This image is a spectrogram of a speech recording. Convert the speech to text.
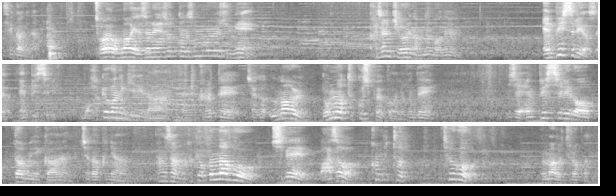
생각이 납니다 저희 엄마가 예전에 해줬던 선물 중에 가장 기억에 남는 거는 MP3였어요. MP3 뭐 학교 가는 길이나 그럴 때 제가 음악을 너무나 듣고 싶어 했거든요. 근데 이제 MP3가 없다 보니까 제가 그냥 항상 학교 끝나고 집에 와서 컴퓨터 틀고 음악을 들었거든요.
